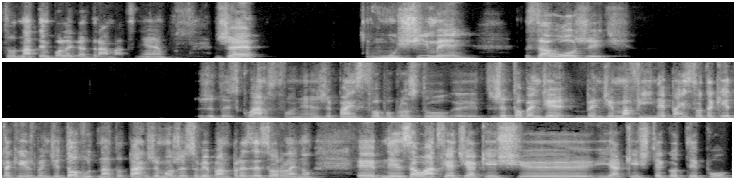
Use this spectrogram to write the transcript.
to na tym polega dramat, nie? że musimy założyć, że to jest kłamstwo, nie? że państwo po prostu, y, że to będzie, będzie mafijne, państwo takie, takie już będzie dowód na to, tak? Że może sobie pan prezes Orlenu y, załatwiać jakieś, y, jakieś tego typu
